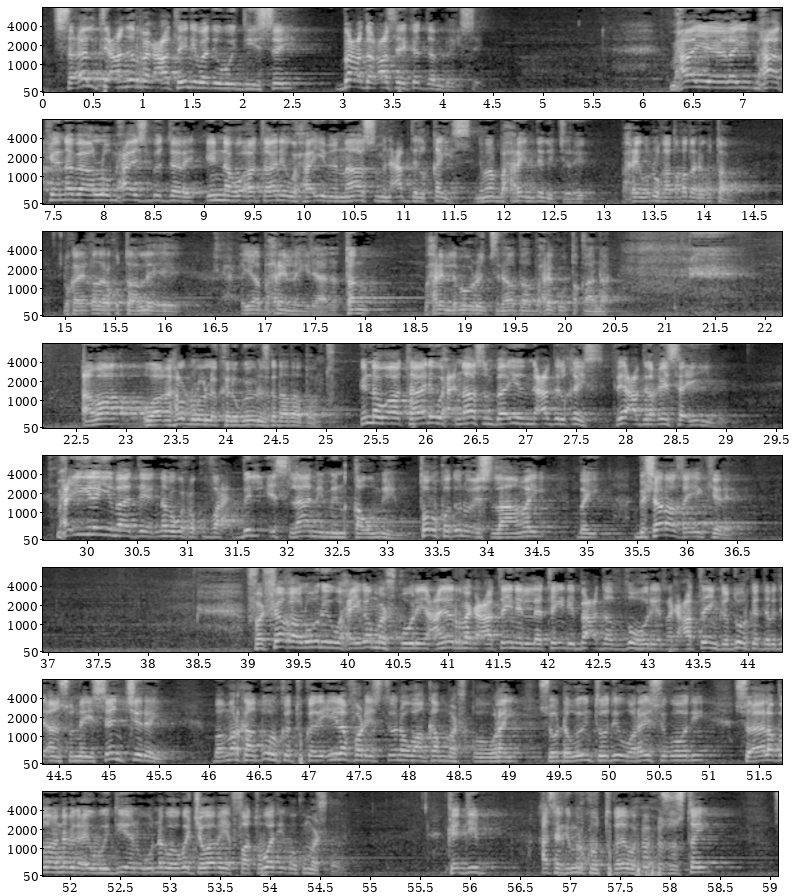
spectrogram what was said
sa'alti can iragcatayni baad i weydiisay bacda alcasri ka dambaysay maxaa yeelay maxaa keen nabi allow maxaa isbedelay innahu ataanii waxaa yimi naasu min cabdilqays niman baxrayn degi jiray baxrayn waa dhulka qadar ku taal dhulka ay qadar ku taalle ee ayaa baxrayn la yidhaahda tan baxrayn lama odhan jirin haddaad baxrayn ku taqaanaa ama waa hal dhuloo la kala goyn iska daadaa doonto innahu ataanii naasun baa yimi min cabdilqays reer cabdilqaysaa ii yimi maxay iila yimaadeen? Nabigu wuxuu ku farxay bilislaami min qowmihim tolkood inuu islaamay bay bisharaasay ii kereen fashaqaluunii waxay iga mashquuliyeen can iragcatayn alatayni bacda aduhri ragcataynka duhurka dabadii aan sunnaysan jiray ba markaan duhurka tukaday iila fadhiistayno waan ka mashquulay. Soo dhowayntoodii waraysigoodii su'aalo badanoo nabiga ay weydiiyeen uu nabiga uga jawaabaya fatwadii buu ku mashquulay. Kadib casarkii markuu tukaday wuxuu xusuustay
